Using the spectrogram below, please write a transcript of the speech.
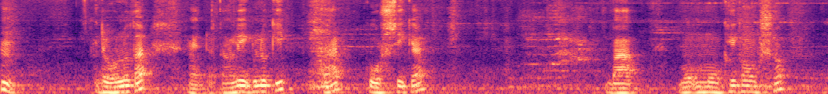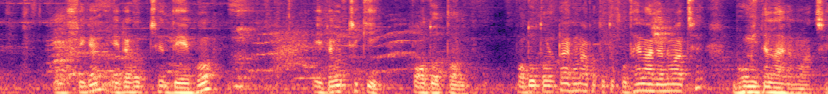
হুম, এটা হলো তার তাহলে এগুলো কি? তার কোষিকা বা মৌখিক অংশ। কোষিকা, এটা হচ্ছে দেহ। এটা হচ্ছে কি? পদতল। পদতলটা এখন আপাতত কোথায় লাগানো আছে? ভূমিতে লাগানো আছে।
